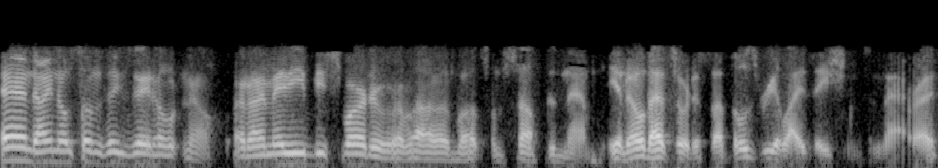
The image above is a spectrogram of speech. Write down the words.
and I know some things they don't know, and I maybe be smarter about about some stuff than them, you know, that sort of stuff. Those realizations and that, right?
